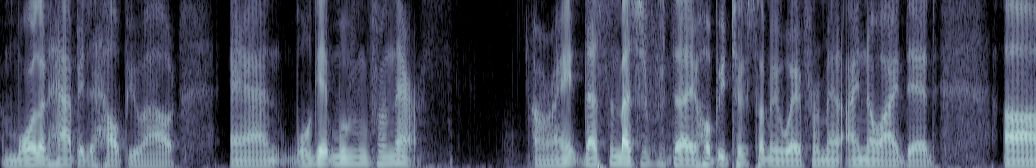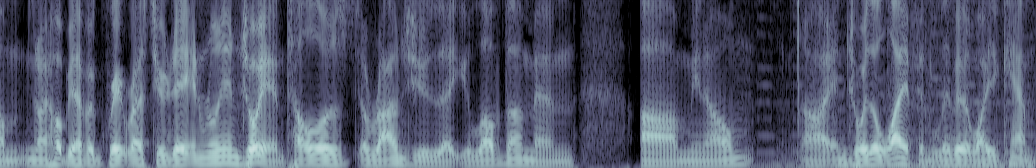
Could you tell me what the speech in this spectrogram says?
I'm more than happy to help you out and we'll get moving from there. All right, that's the message for today. I hope you took something away from it. I know I did. Um, you know, I hope you have a great rest of your day and really enjoy it. And tell those around you that you love them and, um, you know, uh, enjoy the life and live it while you can.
